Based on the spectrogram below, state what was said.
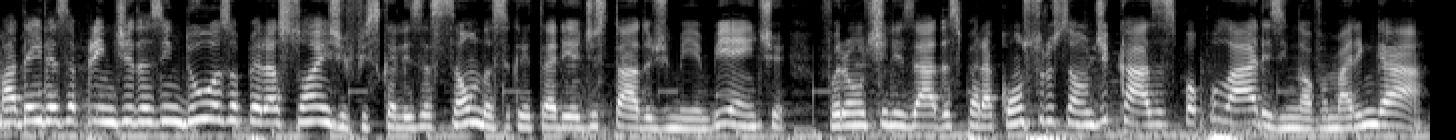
Madeiras apreendidas em duas operações de fiscalização da Secretaria de Estado de Meio Ambiente foram utilizadas para a construção de casas populares em Nova Maringá.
